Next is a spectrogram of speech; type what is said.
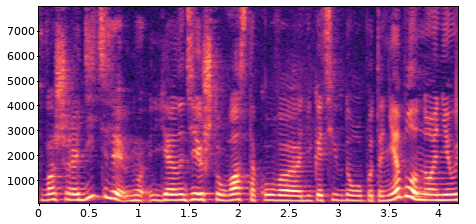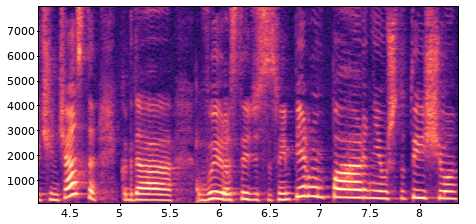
ваши родители, ну, я надеюсь, что у вас такого негативного опыта не было, но они очень часто, когда вы расстаетесь со своим первым парнем, что-то еще,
